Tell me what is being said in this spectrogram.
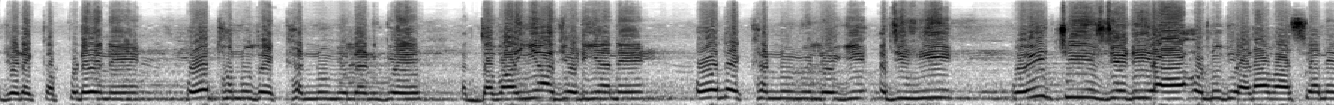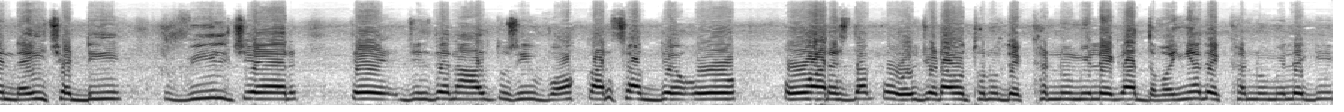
ਜਿਹੜੇ ਕੱਪੜੇ ਨੇ, ਉਹ ਤੁਹਾਨੂੰ ਦੇਖਣ ਨੂੰ ਮਿਲਣਗੇ। ਦਵਾਈਆਂ ਜਿਹੜੀਆਂ ਨੇ, ਉਹ ਦੇਖਣ ਨੂੰ ਮਿਲੇਗੀ। ਅਜਿਹੀ ਕੋਈ ਚੀਜ਼ ਜਿਹੜੀ ਆ ਉਹ ਲੁਧਿਆਣਾ ਵਾਸੀਆਂ ਨੇ ਨਹੀਂ ਛੱਡੀ। ਵੀਲ ਚੇਅਰ ਤੇ ਜਿਸ ਦੇ ਨਾਲ ਤੁਸੀਂ ਵਾਕ ਕਰ ਸਕਦੇ ਹੋ। ਉਹ ਓਆਰਐਸ ਦਾ ਘੋਲ ਜਿਹੜਾ ਉਹ ਤੁਹਾਨੂੰ ਦੇਖਣ ਨੂੰ ਮਿਲੇਗਾ, ਦਵਾਈਆਂ ਦੇਖਣ ਨੂੰ ਮਿਲੇਗੀ।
